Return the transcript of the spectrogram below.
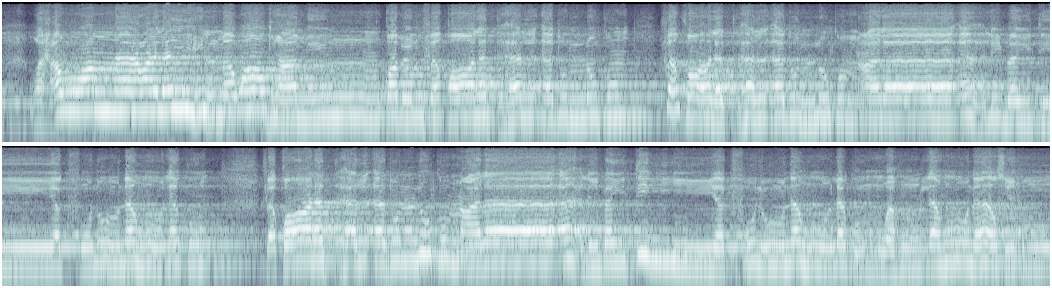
وحرمنا عليه المراضع من قبل فقالت هل أدلكم فقالت هل أدلكم على أهل بيت يكفلونه لكم فقالت هل أدلكم على أهل بيت يكفلونه لكم وهم له ناصحون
